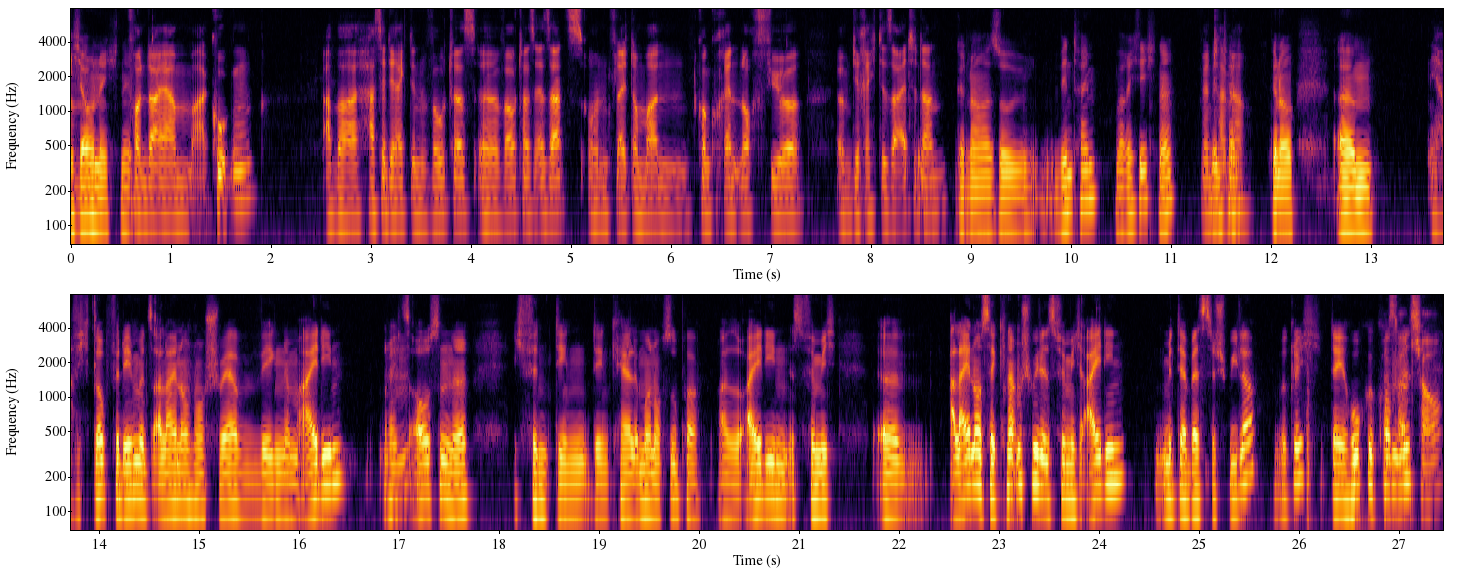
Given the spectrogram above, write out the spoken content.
Ich auch nicht. Ne? Von daher mal gucken aber hast ja direkt den Voters, äh, Wouters Ersatz und vielleicht nochmal einen Konkurrent noch für ähm, die rechte Seite dann. Genau, also Windheim war richtig, ne? Windheim, Windheim? ja. Genau. Ähm, ja, ich glaube, für den wird es allein auch noch schwer wegen einem Aidin rechts mhm. außen, ne? Ich finde den, den Kerl immer noch super. Also Aidin ist für mich, äh, allein aus der knappen Spiele ist für mich Aidin mit der beste Spieler, wirklich, der hier hochgekommen ist. Schau.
